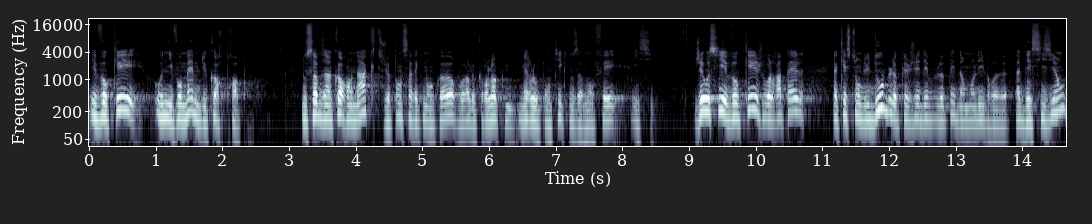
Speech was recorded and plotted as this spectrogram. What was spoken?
évoqué au niveau même du corps propre. Nous sommes un corps en acte, je pense avec mon corps, voir le colloque Merleau-Ponty que nous avons fait ici. J'ai aussi évoqué, je vous le rappelle, la question du double que j'ai développé dans mon livre La décision.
